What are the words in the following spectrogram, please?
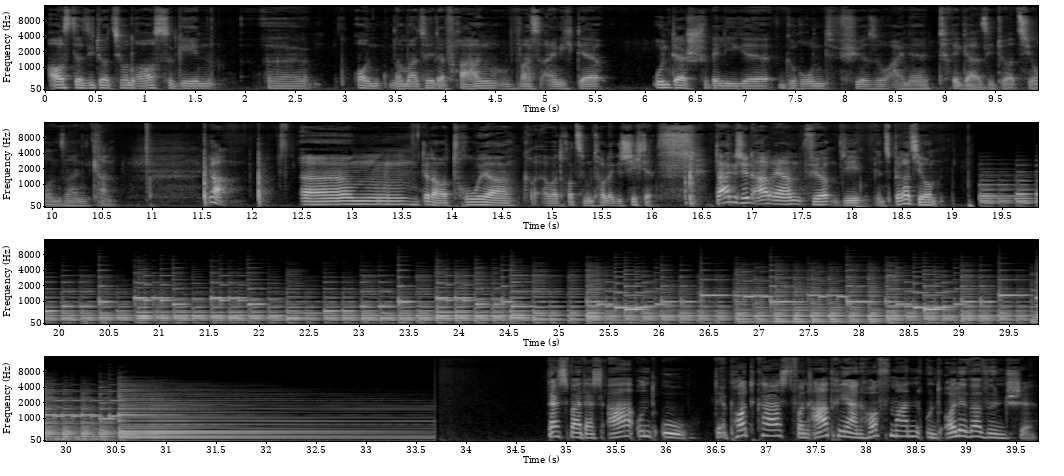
aus der Situation rauszugehen äh, und nochmal zu hinterfragen, was eigentlich der unterschwellige Grund für so eine Triggersituation sein kann. Ja, ähm, genau, Troja, aber trotzdem tolle Geschichte. Dankeschön, Adrian, für die Inspiration. Das war das A und O, der Podcast von Adrian Hoffmann und Oliver Wünsche.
